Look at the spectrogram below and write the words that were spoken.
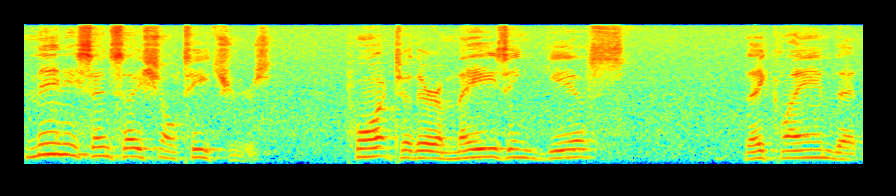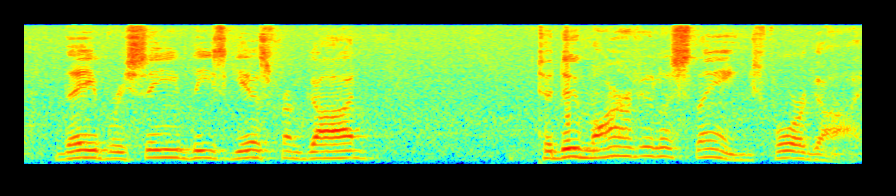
Many sensational teachers point to their amazing gifts. They claim that they've received these gifts from God to do marvelous things for God.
